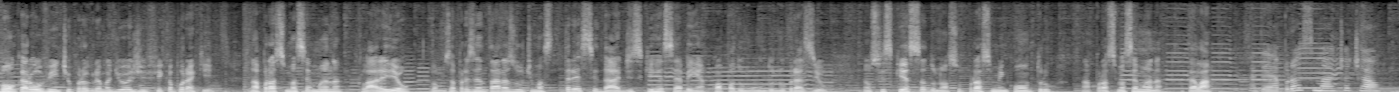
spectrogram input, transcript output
Bom, caro ouvinte, o programa de hoje fica por aqui. Na próxima semana, Clara e eu vamos apresentar as últimas três cidades que recebem a Copa do Mundo no Brasil. Não se esqueça do nosso próximo encontro na próxima semana. Até lá! Até a próxima. Tchau, tchau.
